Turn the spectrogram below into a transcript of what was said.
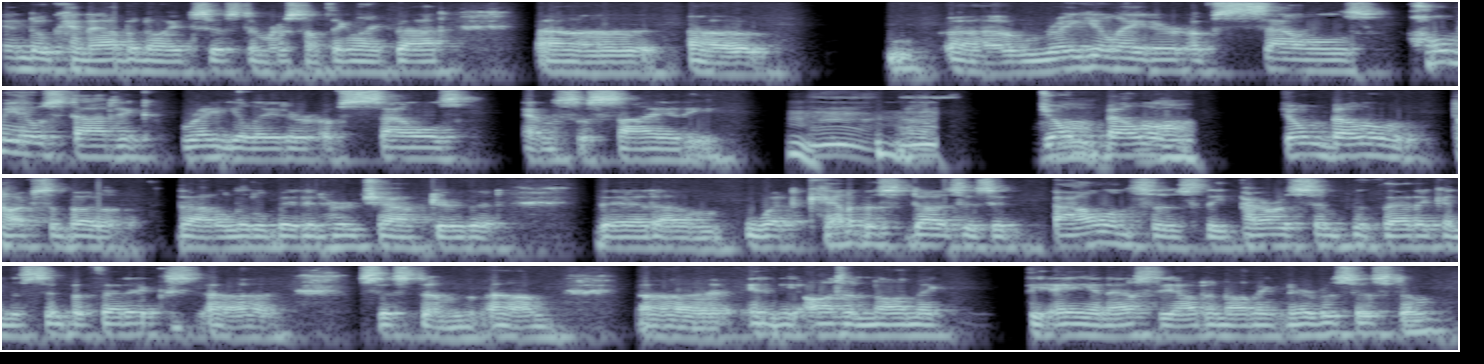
endocannabinoid system or something like that. Uh, uh, uh, regulator of cells, homeostatic regulator of cells and society. Mm. Joan Bello. Joan Bello talks about that a little bit in her chapter. That that um, what cannabis does is it balances the parasympathetic and the sympathetic uh, system um, uh, in the autonomic, the ANS, the autonomic nervous system.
